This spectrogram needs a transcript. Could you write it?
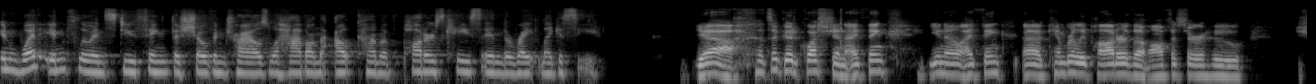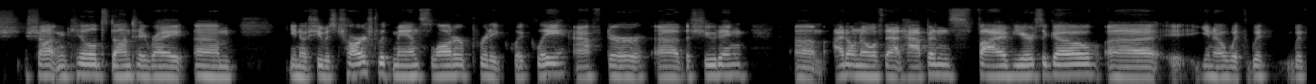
And what influence do you think the Chauvin trials will have on the outcome of Potter's case and the Wright legacy? Yeah, that's a good question. I think, you know, I think uh, Kimberly Potter, the officer who sh- shot and killed Daunte Wright, um, you know, she was charged with manslaughter pretty quickly after uh, the shooting. Um, I don't know if that happens five years ago. Uh, you know, with with with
